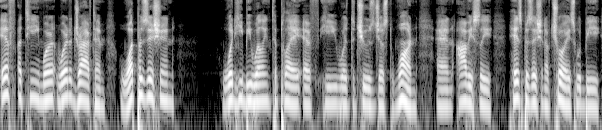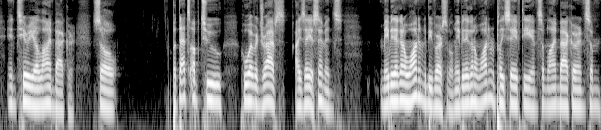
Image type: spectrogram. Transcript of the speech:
if a team were were to draft him, what position would he be willing to play if he were to choose just one? And obviously, his position of choice would be interior linebacker. So, but that's up to whoever drafts Isaiah Simmons. Maybe they're going to want him to be versatile. Maybe they're going to want him to play safety and some linebacker and some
